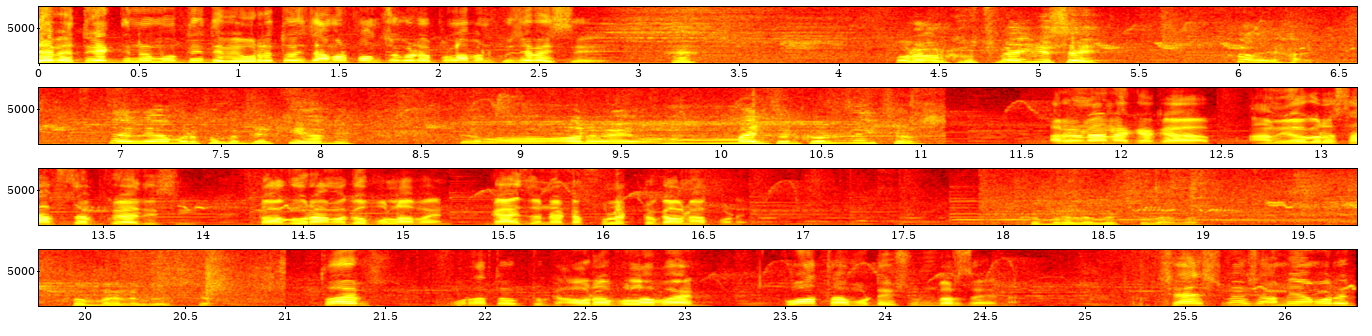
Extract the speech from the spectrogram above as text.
দেবে দু একদিনের মধ্যেই দেবে। ওরে তো ওই যে আমার পঞ্চগড়ের পোলাপান খুঁজে পাইছে। হ্যাঁ? ওরা আমার খোঁজ পেয়ে গেছে। হায় হায় তাহলে আমার পকেটের কি হবে? মারধর করে নাই তো। আরে না না কাকা আমি ওগুলো সাফ সাফ করে দিছি। টগর আমাকেও পোলা পাইন গায়ের জন্য একটা ফুলের টোকাও না পড়ে। খুব ভালো করছ বাবা। খুব ভালো করছ। তবে ওরা তো একটু ঘাওড়া পোলা পাইন কথা মোটেই শুনবার চায় না। শেষমেশ আমি আমার ওই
